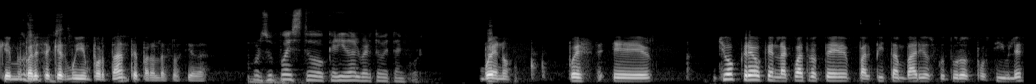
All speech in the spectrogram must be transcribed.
que me parece que es muy importante para la sociedad. Por supuesto, querido Alberto Betancourt. Bueno, pues eh, yo creo que en la 4T palpitan varios futuros posibles.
